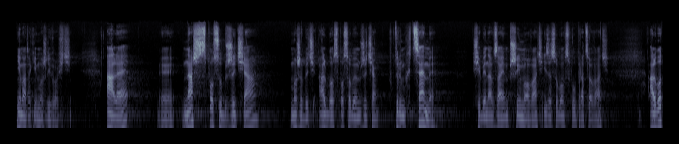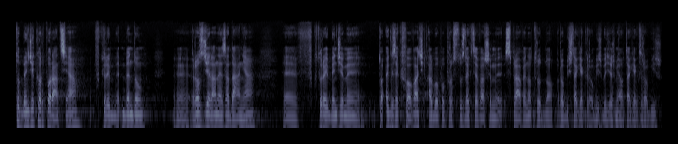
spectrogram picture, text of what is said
Nie ma takiej możliwości. Ale y, nasz sposób życia może być albo sposobem życia, w którym chcemy siebie nawzajem przyjmować i ze sobą współpracować, albo to będzie korporacja, w której będą y, rozdzielane zadania, y, w której będziemy to egzekwować, albo po prostu zlekceważymy sprawę, no trudno, robisz tak, jak robisz, będziesz miał tak, jak zrobisz.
